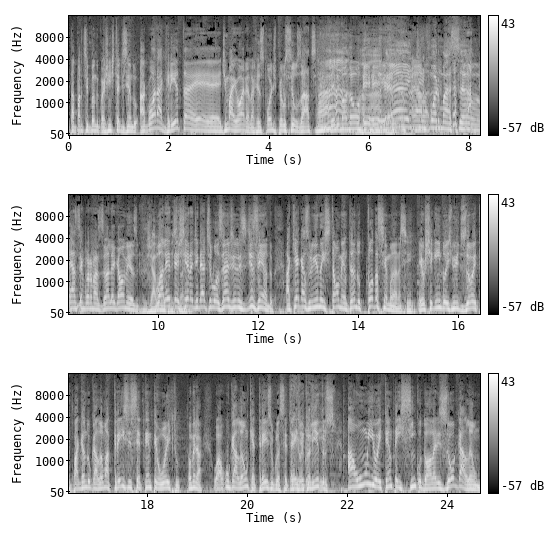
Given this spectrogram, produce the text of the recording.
Tá participando com a gente, tá dizendo, agora a Greta é de maior, ela responde pelos seus atos. Ah, Ele mandou um Grande informação. Essa informação é legal mesmo. Já o Ale. Teixeira, direto de Los Angeles, dizendo: aqui a gasolina está aumentando toda semana. Sim. Eu cheguei em 2018 pagando o galão a 3,78. Ou melhor, o, o galão, que é 3,78 3,8, litros, isso. a 1,85 dólares o galão.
